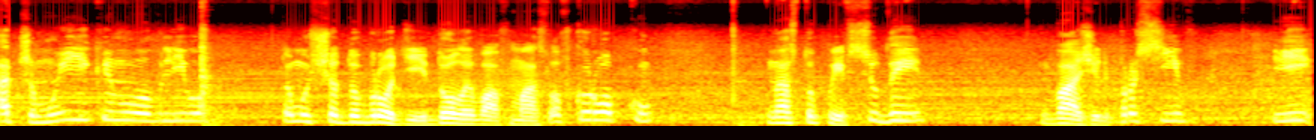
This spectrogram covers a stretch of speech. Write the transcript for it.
А чому її кинуло вліво? Тому що добродій доливав масло в коробку, наступив сюди, важіль просів і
